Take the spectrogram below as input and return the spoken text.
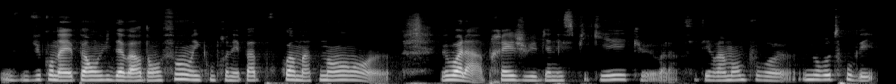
vu qu'on n'avait pas envie d'avoir d'enfants, il comprenait pas pourquoi maintenant. Euh. mais voilà, après, je lui ai bien expliqué que voilà, c'était vraiment pour me retrouver.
